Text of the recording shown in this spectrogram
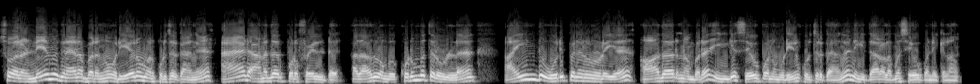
ஸோ அதில் நேமுக்கு நேரம் பாருங்க ஒரு ஏரோ மார்க் கொடுத்துருக்காங்க ஆட் அனதர் ப்ரொஃபைல்ட்டு அதாவது உங்கள் குடும்பத்தில் உள்ள ஐந்து உறுப்பினர்களுடைய ஆதார் நம்பரை இங்கே சேவ் பண்ண முடியும்னு கொடுத்துருக்காங்க நீங்கள் தாராளமாக சேவ் பண்ணிக்கலாம்.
